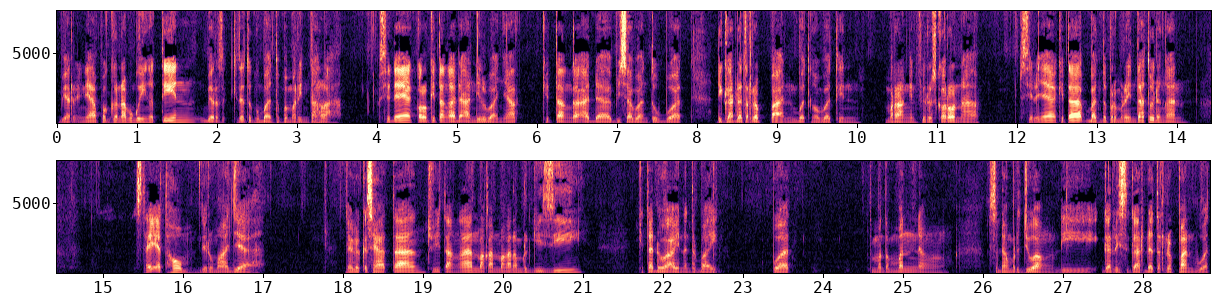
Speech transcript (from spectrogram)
biar ini apa kenapa gue ingetin biar kita tuh ngebantu pemerintah lah. Setidaknya kalau kita nggak ada andil banyak kita nggak ada bisa bantu buat di garda terdepan buat ngobatin merangin virus corona setidaknya kita bantu pemerintah tuh dengan stay at home di rumah aja. Jaga kesehatan cuci tangan makan makanan bergizi kita doain yang terbaik buat teman-teman yang sedang berjuang di garis garda terdepan buat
